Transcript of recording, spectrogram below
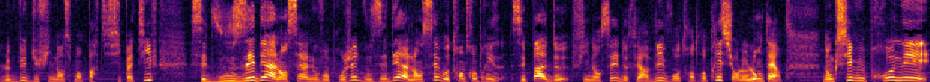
le but du financement participatif, c'est de vous aider à lancer un nouveau projet, de vous aider à lancer votre entreprise. Ce n'est pas de financer, de faire vivre votre entreprise sur le long terme. Donc si vous prenez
